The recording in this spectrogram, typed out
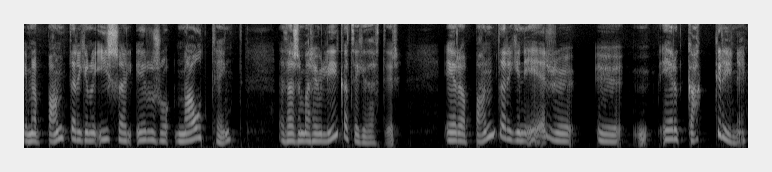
Ég meina bandaríkjana og Ísæl eru svo nátengt en það sem maður hefur líka tekið eftir eru að bandaríkjana eru, uh, eru gaggrínin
